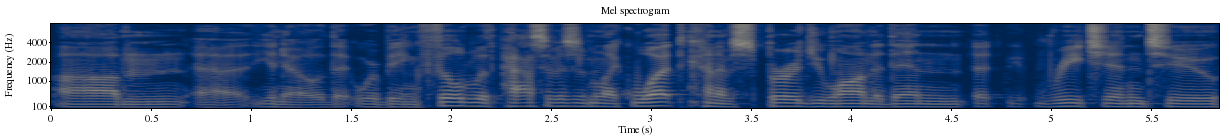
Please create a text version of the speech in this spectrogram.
um, uh, you know, that we're being filled with pacifism? Like what kind of spurred you on to then uh, reach into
